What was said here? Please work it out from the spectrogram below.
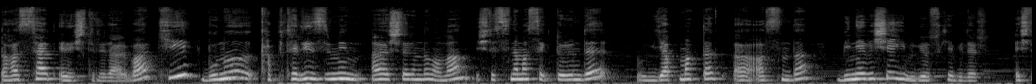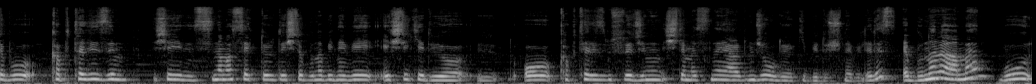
Daha sert eleştiriler var ki bunu kapitalizmin araçlarından olan işte sinema sektöründe yapmak da e, aslında bir nevi şey gibi gözükebilir. İşte bu kapitalizm şey sinema sektörü de işte buna bir nevi eşlik ediyor. O kapitalizm sürecinin işlemesine yardımcı oluyor gibi düşünebiliriz. E buna rağmen bu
